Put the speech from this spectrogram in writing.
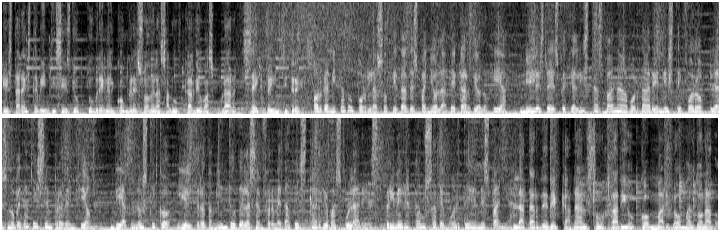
estará este 26 de octubre en el Congreso de la Salud Cardiovascular SEC 23. Organizado por la Sociedad Española de Cardiología, miles de especialistas van a abordar en este foro las novedades en prevención, diagnóstico y el tratamiento de las enfermedades cardiovasculares, primera causa de muerte en España. La tarde de Canal Sur Radio con Mariló Maldonado.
